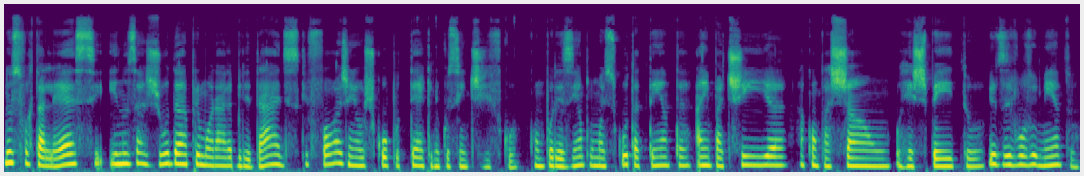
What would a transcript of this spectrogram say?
nos fortalece e nos ajuda a aprimorar habilidades que fogem ao escopo técnico-científico, como, por exemplo, uma escuta atenta, a empatia, a compaixão, o respeito e o desenvolvimento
